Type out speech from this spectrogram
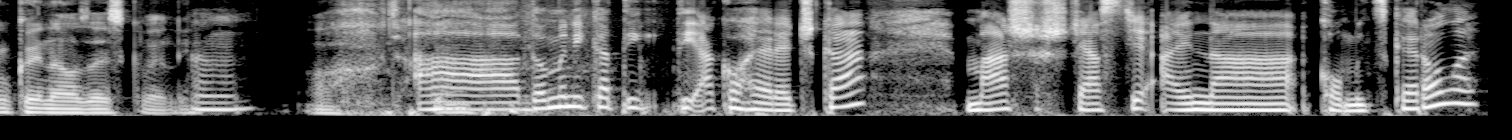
Janko je naozaj skvelý. Áno. Oh, ďakujem. A Dominika, ty, ty ako herečka máš šťastie aj na komické role?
